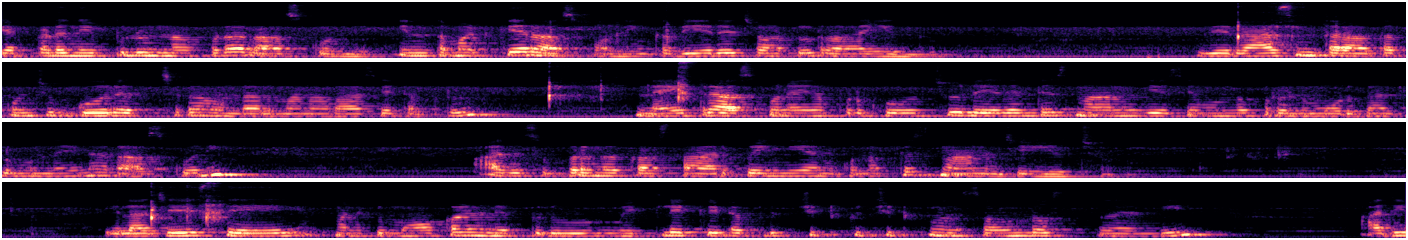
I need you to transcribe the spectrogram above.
ఎక్కడ నొప్పులు ఉన్నా కూడా రాసుకోండి. ఇంత మటుకే రాసుకోండి. ఇంకా వేరే చోట్ల రాయొద్దు. ఇవి రాసిన తర్వాత కొంచెం గోరెచ్చగా ఉండాలి మనం రాసేటప్పుడు. నైట్ రాసుకొని అయినా పడుకోవచ్చు లేదంటే స్నానం చేసే ముందు ఒక రెండు మూడు గంటల ముందైనా రాసుకొని అది శుభ్రంగా కాస్త ఆరిపోయింది అనుకున్నప్పుడు స్నానం చేయొచ్చు. ఇలా చేస్తే మనకి మోకాళ్ళ నొప్పులు మెట్లు ఎక్కేటప్పుడు చిటుకు చిటుకు సౌండ్ వస్తుందండి. అది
